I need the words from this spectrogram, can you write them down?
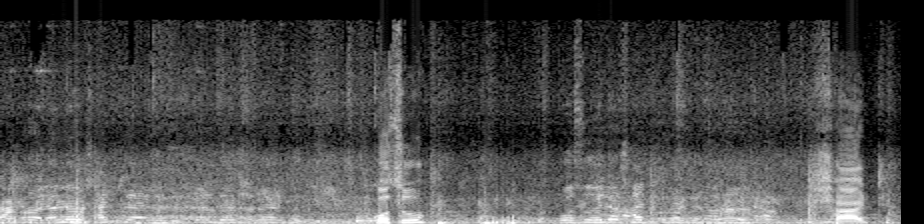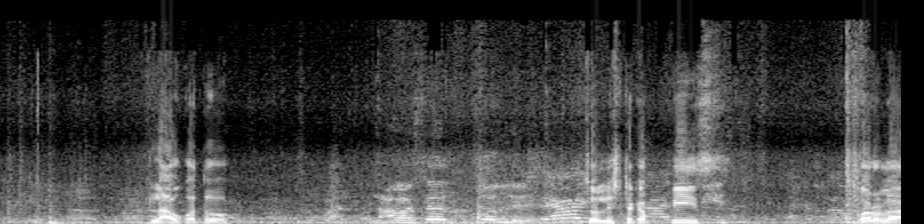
কাঁকড়া হলেও ষাট টাকা কেজি তেল দেড়শো টাকা কেজি। কচু? ষাট টাকা কেজি হ্যাঁ। ষাট। লাউ কত? চল্লিশ। টাকা পিস করলা?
